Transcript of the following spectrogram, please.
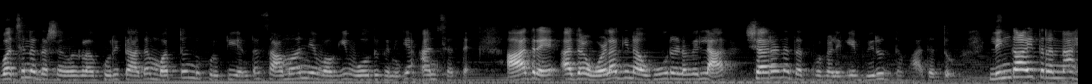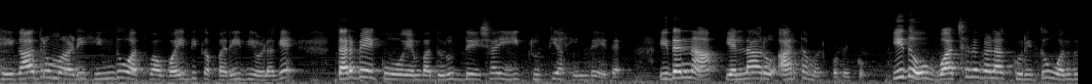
ವಚನ ದರ್ಶನಗಳ ಕುರಿತಾದ ಮತ್ತೊಂದು ಕೃತಿ ಅಂತ ಸಾಮಾನ್ಯವಾಗಿ ಓದುಗನಿಗೆ ಅನ್ಸತ್ತೆ. ಆದರೆ ಅದರ ಒಳಗಿನ ಹೂರಣವೆಲ್ಲ ಶರಣ ತತ್ವಗಳಿಗೆ ವಿರುದ್ಧವಾದದ್ದು. ಲಿಂಗಾಯತರನ್ನ ಹೇಗಾದ್ರೂ ಮಾಡಿ ಹಿಂದೂ ಅಥವಾ ವೈದಿಕ ಪರಿಧಿಯೊಳಗೆ ತರಬೇಕು ಎಂಬ ದುರುದ್ದೇಶ ಈ ಕೃತಿಯ ಹಿಂದೆ ಇದೆ. ಇದನ್ನ ಎಲ್ಲರೂ ಅರ್ಥ ಮಾಡ್ಕೋಬೇಕು. ಇದು ವಚನಗಳ ಕುರಿತು ಒಂದು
